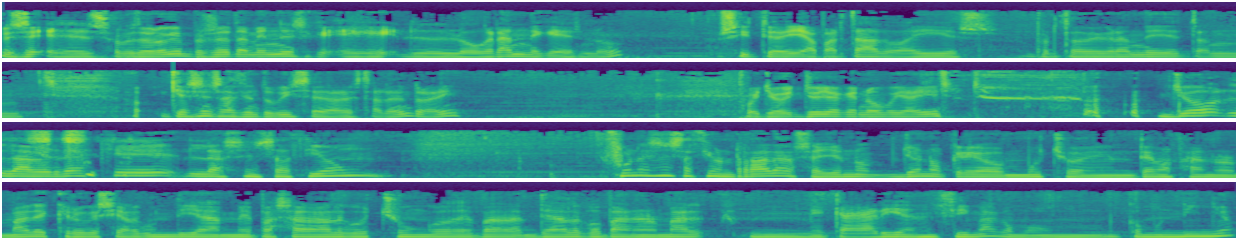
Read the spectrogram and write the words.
Eh, sobre todo lo que impresiona también es que, eh, lo grande que es, ¿no? Sitio ahí apartado, ahí es apartado grande y tan... ¿Qué sensación tuviste al estar dentro ahí? Pues yo, yo ya que no voy a ir. Yo, la verdad es que la sensación fue una sensación rara, o sea, yo no, yo no creo mucho en temas paranormales, creo que si algún día me pasara algo chungo de, de algo paranormal, me cagaría encima como un, como un niño.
